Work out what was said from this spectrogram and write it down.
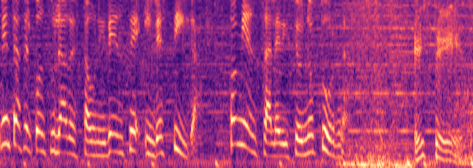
mientras el consulado estadounidense investiga. Comienza la edición nocturna. Este es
